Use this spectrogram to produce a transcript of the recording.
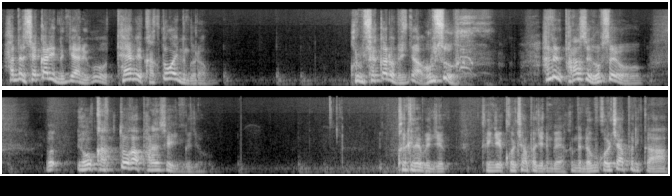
하늘 색깔이 있는 게 아니고 태양의 각도가 있는 거라고. 그럼 색깔은 어디냐? 없어. 하늘 파란색 없어요. 요 각도가 파란색인 거죠. 그렇게 되면 이제 굉장히 골치 아파지는 거야. 근데 너무 골치 아프니까,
